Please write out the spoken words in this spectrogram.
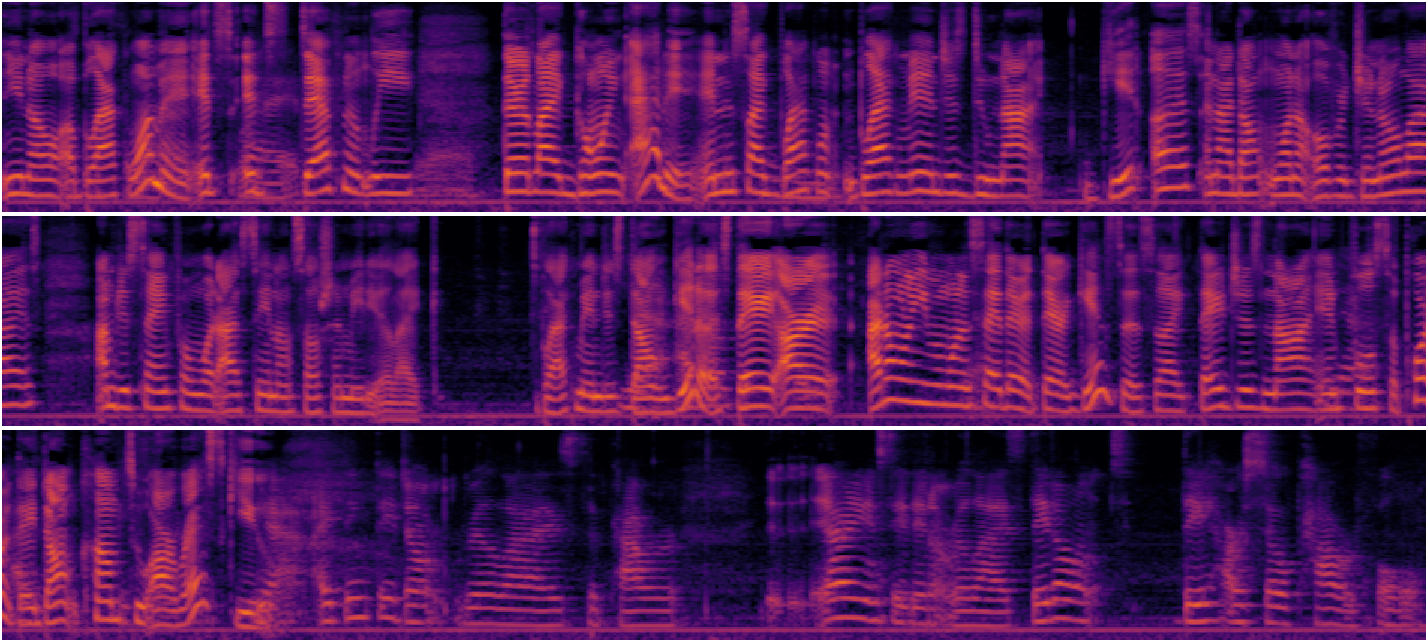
you know a black woman. It's it's definitely Yeah. They're like going at it, and it's like black mm-hmm. black men just do not get us. And I don't want to overgeneralize. I'm just saying from what I've seen on social media, like black men just Yeah, don't get us. don't They are. I don't even want to say they're they're against us. Like they're just not in Yeah, full support. They I- don't come to our rescue. Yeah, I think they don't realize the power. I don't even say they don't realize. They don't. They are so powerful.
